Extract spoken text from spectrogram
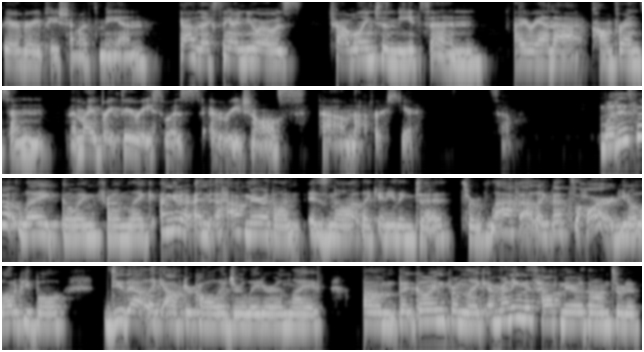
they were very patient with me and yeah the next thing i knew i was traveling to meets and I ran at conference and my breakthrough race was at regionals um, that first year. So, what is that like going from like I'm gonna and a half marathon is not like anything to sort of laugh at. Like that's hard. You know, a lot of people do that like after college or later in life. Um, but going from like I'm running this half marathon sort of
